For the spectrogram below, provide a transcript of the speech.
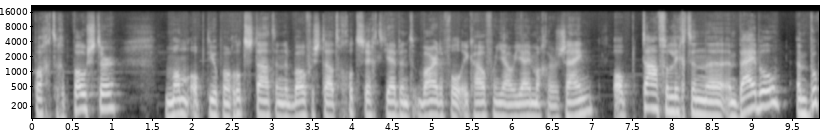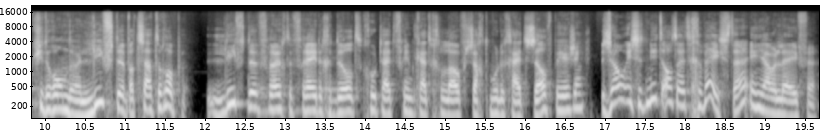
prachtige poster. Man op, die op een rot staat en erboven staat... God zegt, jij bent waardevol, ik hou van jou, jij mag er zijn. Op tafel ligt een, uh, een bijbel. Een boekje eronder, liefde, wat staat erop? Liefde, vreugde, vrede, geduld, goedheid, vriendelijkheid, geloof, zachtmoedigheid, zelfbeheersing. Zo is het niet altijd geweest hè, in jouw leven.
